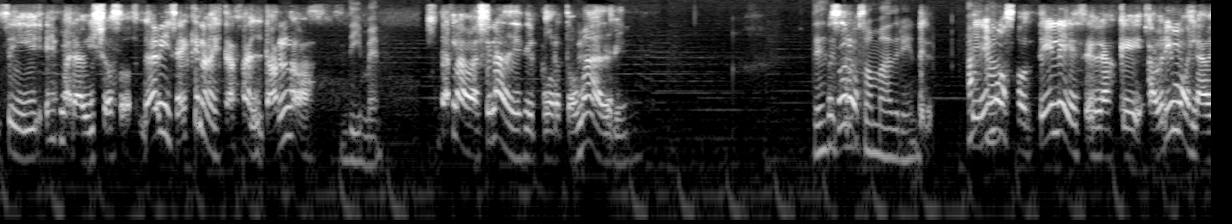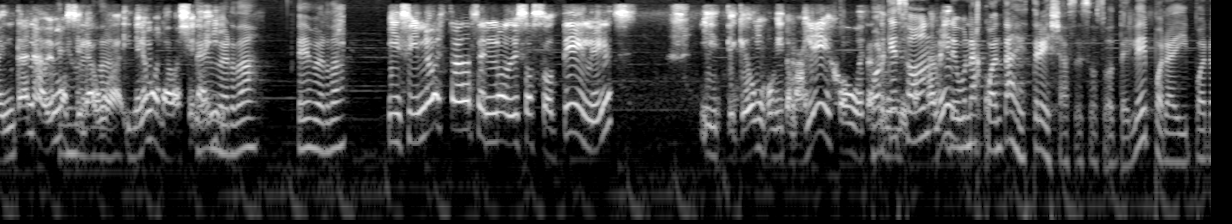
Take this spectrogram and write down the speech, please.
sí, es maravilloso. Gaby, ¿sabes qué nos está faltando? Dime. Ver la ballena desde Puerto Madryn. Desde Nosotros- Puerto Madryn. Ajá. Tenemos hoteles en los que abrimos la ventana, vemos Es el verdad. agua y tenemos la ballena Es ahí. verdad, es verdad. Y si no estás en uno de esos hoteles y te quedó un poquito más lejos o estás Porque son de unas cuantas estrellas esos hoteles, por ahí, por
